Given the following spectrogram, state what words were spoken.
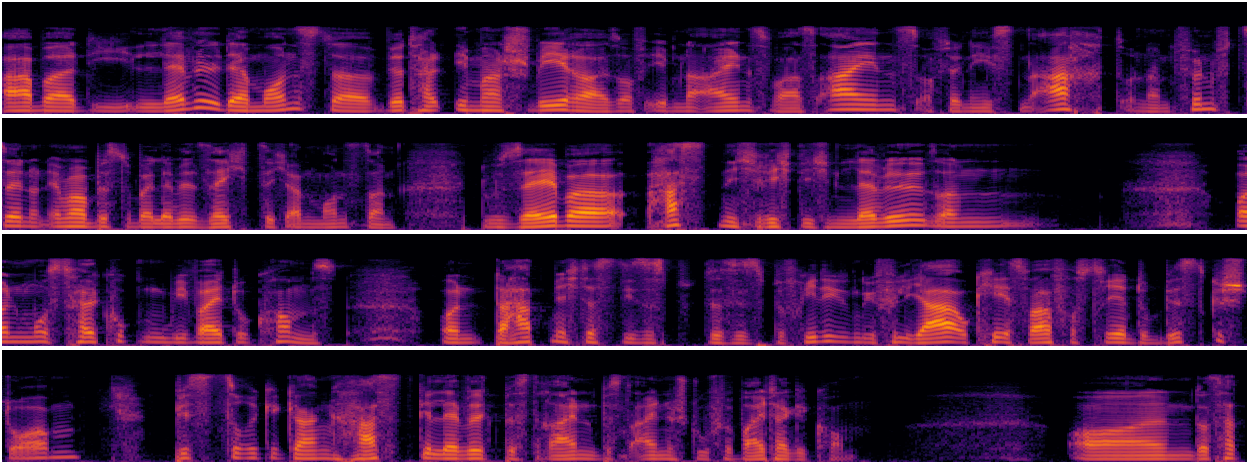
aber die Level der Monster wird halt immer schwerer. Also auf Ebene 1 war es 1, auf der nächsten 8 und dann 15 und immer bist du bei Level 60 an Monstern. Du selber hast nicht richtig ein Level, sondern und musst halt gucken, wie weit du kommst. Und da hat mich das dieses, dieses befriedigende Gefühl, ja, okay, es war frustrierend, du bist gestorben, bist zurückgegangen, hast gelevelt, bist rein und bist eine Stufe weitergekommen. Und das hat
